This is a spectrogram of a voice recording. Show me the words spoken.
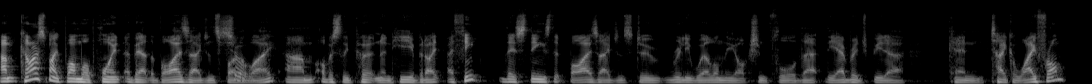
Um, can I just make one more point about the buyer's agents, by sure. the way? Um, obviously pertinent here, but I, I, think there's things that buyer's agents do really well on the auction floor that the average bidder can take away from,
